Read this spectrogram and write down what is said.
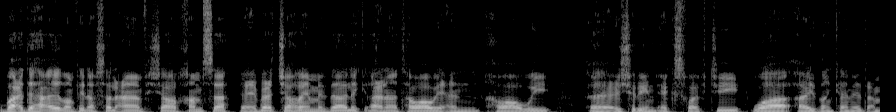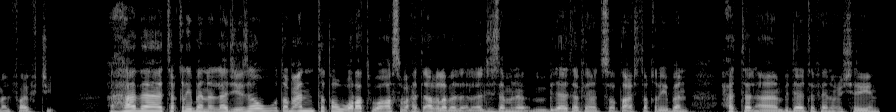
وبعدها أيضا في نفس العام في شهر 5 يعني بعد شهرين من ذلك أعلنت هواوي عن هواوي 20 X 5G وأيضا كان يدعم ال 5G. هذا تقريبا الأجهزة وطبعا تطورت وأصبحت أغلب الأجهزة من بداية 2019 تقريبا حتى الآن بداية 2020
